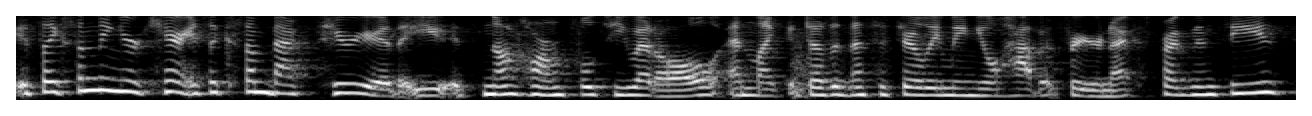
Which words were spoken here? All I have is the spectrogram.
It's like something you're carrying. It's like some bacteria that you. It's not harmful to you at all, and like it doesn't necessarily mean you'll have it for your next pregnancies.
